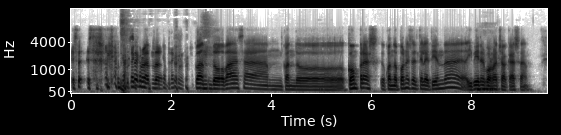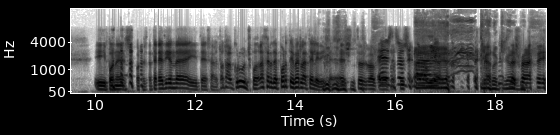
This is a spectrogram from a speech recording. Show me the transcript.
Esto, esto es lo que pasa cuando, vas a. mm, Cuando compras. Cuando pones el teletienda y vienes borracho a casa. Y pones, pones la teletienda y te sale Total Crunch, podrá hacer deporte y ver la tele. Dije, esto es lo que Esto es para Ah, mí. ya. Claro, Esto claro. es para mí.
